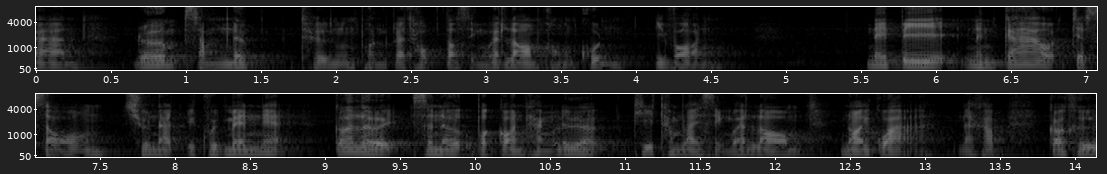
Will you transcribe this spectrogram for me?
การเริ่มสำนึกถึงผลกระทบต่อสิ่งแวดล้อมของคุณอีวอนในปี 1972 ชูนัดอุปกรณ์เนี่ยก็เลยเสนออุปกรณ์ทางเลือกที่ทำลายสิ่งแวดล้อมน้อยกว่านะครับก็คือ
